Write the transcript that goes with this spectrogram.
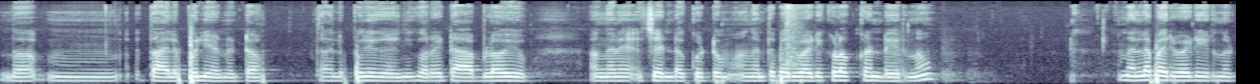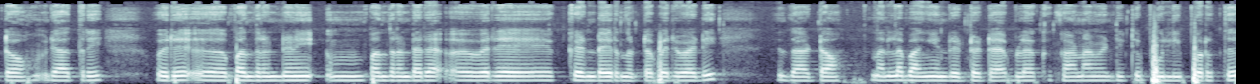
എന്താ താലപ്പൊലിയാണ് കേട്ടോ താലപ്പൊലി കഴിഞ്ഞ് കുറേ ടാബ്ലോയും അങ്ങനെ ചെണ്ടക്കൊട്ടും അങ്ങനത്തെ പരിപാടികളൊക്കെ ഉണ്ടായിരുന്നു. നല്ല പരിപാടിയായിരുന്നു കേട്ടോ രാത്രി ഒരു പന്ത്രണ്ട് മണി പന്ത്രണ്ടര വരെയൊക്കെ ഉണ്ടായിരുന്നു കേട്ടോ പരിപാടി. ഇതാട്ടോ നല്ല ഭംഗിയുണ്ട് കേട്ടോ ടാബ്ലൊക്കെ കാണാൻ വേണ്ടിയിട്ട് പുലിപ്പുറത്ത്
